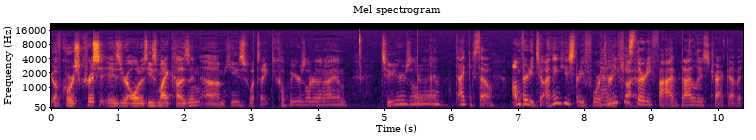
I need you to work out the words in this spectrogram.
of course, Chris is your oldest. He's my cousin. Um, he's what's like a couple years older than I am, two years older than I am. I think so. I'm 32. I think he's 34, yeah, 35. I think he's 35, but I lose track of it.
